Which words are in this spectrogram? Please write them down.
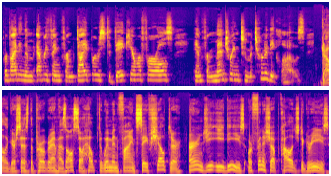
providing them everything from diapers to daycare referrals and from mentoring to maternity clothes. Gallagher says the program has also helped women find safe shelter, earn GEDs, or finish up college degrees.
